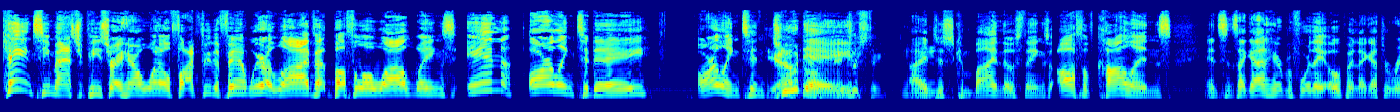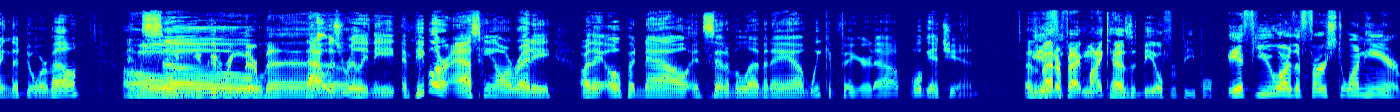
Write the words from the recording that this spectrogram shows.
K&C Masterpiece right here on 105 through the fan. We're live at Buffalo Wild Wings in Arlington today. Arlington Yeah, today. oh, interesting. Mm-hmm. I just combined those things off of Collins. And since I got here before they opened, I got to ring the doorbell. And Oh, you could ring their bell. That was really neat. And people are asking already, are they open now instead of 11 a.m.? We can figure it out. We'll get you in. As a If- matter of fact, Mike has a deal for people. If you are the first one here,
